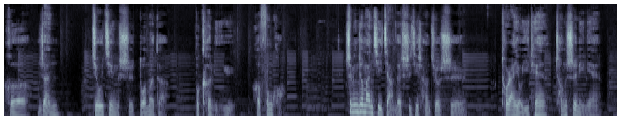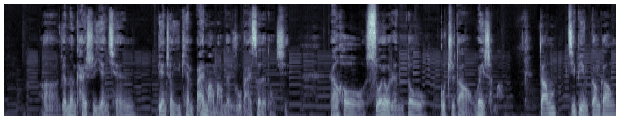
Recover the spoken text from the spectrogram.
和人究竟是多么的不可理喻和疯狂。《失明症漫记》讲的实际上就是，突然有一天，城市里面，啊，人们开始眼前变成一片白茫茫的乳白色的东西，然后所有人都不知道为什么。当疾病刚刚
